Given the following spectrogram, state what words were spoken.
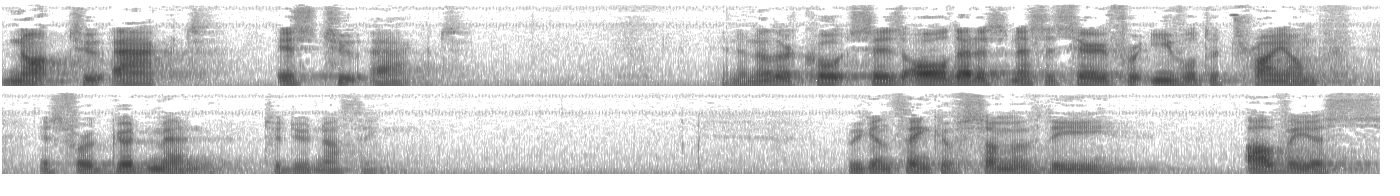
Not to act is to act. And another quote says, All that is necessary for evil to triumph is for good men to do nothing. We can think of some of the obvious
